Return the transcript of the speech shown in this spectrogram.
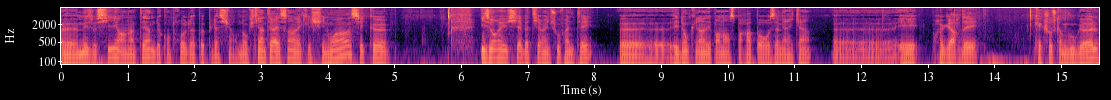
euh, mais aussi en interne de contrôle de la population. Donc ce qui est intéressant avec les Chinois, c'est que ils ont réussi à bâtir une souveraineté euh, et donc une indépendance par rapport aux Américains. Et regardez quelque chose comme Google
